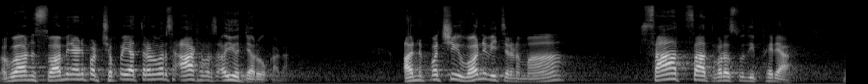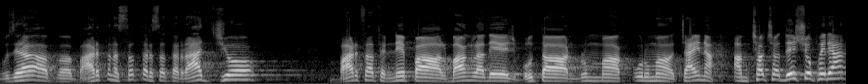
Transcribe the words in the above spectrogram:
ભગવાન સ્વામિનારાયણ પણ છપૈયા ત્રણ વર્ષ, આઠ વર્ષ અયોધ્યા રોકાણા. અને પછી વન વિચરણમાં સાત સાત વર્ષ સુધી ફેર્યા. ગુજરાત ભારતના સત્તર સત્તર રાજ્યો, ભારત સાથે નેપાલ બાંગ્લાદેશ, ભૂતાન રૂમા કુર્મા, ચાઇના, આમ છ છ દેશો ફર્યા.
